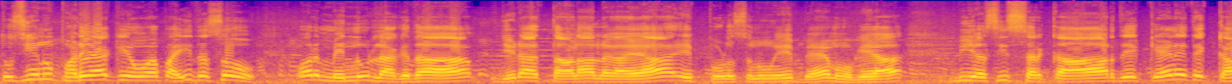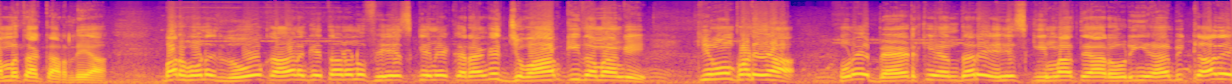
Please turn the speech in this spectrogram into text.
ਤੁਸੀਂ ਇਹਨੂੰ ਫੜਿਆ ਕਿਉਂ ਆ ਭਾਈ? ਦੱਸੋ। ਔਰ ਮੈਨੂੰ ਲੱਗਦਾ ਜਿਹੜਾ ਤਾਲਾ ਲਗਾਇਆ ਇਹ ਪੁਲਿਸ ਨੂੰ ਇਹ ਵਹਿਮ ਹੋ ਗਿਆ ਵੀ ਅਸੀਂ ਸਰਕਾਰ ਦੇ ਕਹਿਣੇ ਤੇ ਕੰਮ ਤਾਂ ਕਰ ਲਿਆ। ਪਰ ਹੁਣ ਲੋਕ ਆਣਗੇ ਤਾਂ ਉਹਨਾਂ ਨੂੰ ਫੇਸ ਕਿਵੇਂ ਕਰਾਂਗੇ? ਜਵਾਬ ਕੀ ਦਵਾਂਗੇ? ਕਿਉਂ ਫੜਿਆ? ਹੁਣ ਇਹ ਬੈਠ ਕੇ ਅੰਦਰ ਇਹ ਸਕੀਮਾਂ ਤਿਆਰ ਹੋ ਰਹੀਆਂ ਵੀ ਕਾਹਦੇ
